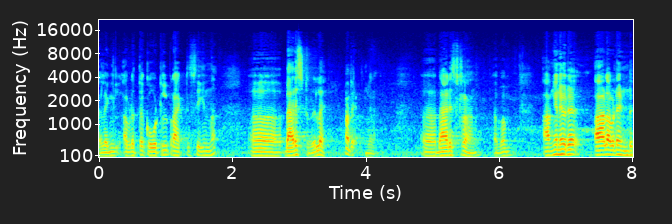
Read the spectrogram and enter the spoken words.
അല്ലെങ്കിൽ അവിടുത്തെ കോർട്ടിൽ പ്രാക്ടീസ് ചെയ്യുന്ന ബാരിസ്റ്റർ അല്ലേ? അതെ. ബാരിസ്റ്ററാണ് അപ്പം അങ്ങനെ ഒരു ആൾ അവിടെ ഉണ്ട്.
